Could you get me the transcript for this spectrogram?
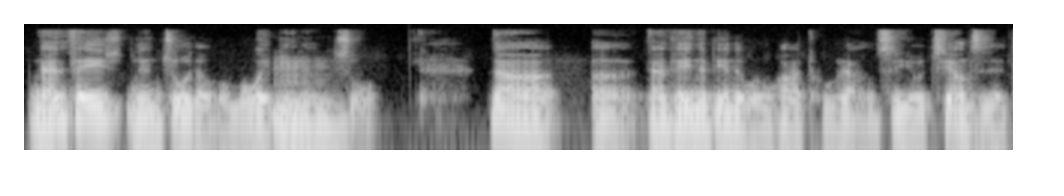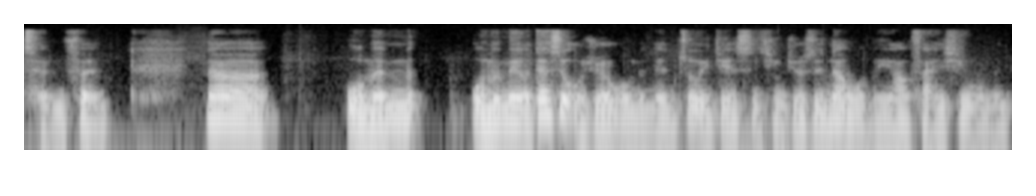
南非能做的，我们未必能做。嗯、那呃，南非那边的文化土壤是有这样子的成分，那我们我们没有，但是我觉得我们能做一件事情，就是那我们要反省我们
